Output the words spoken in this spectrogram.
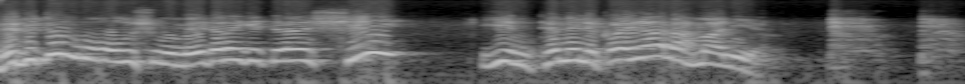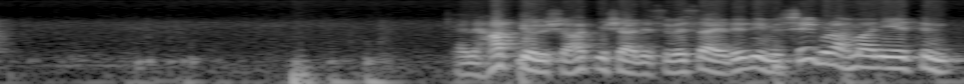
Ve bütün bu oluşumu meydana getiren şeyin temeli kaynağı Rahmaniye. Yani hak görüşü, hak müşahedesi vesaire dediğimiz şey bu Rahmaniyetin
